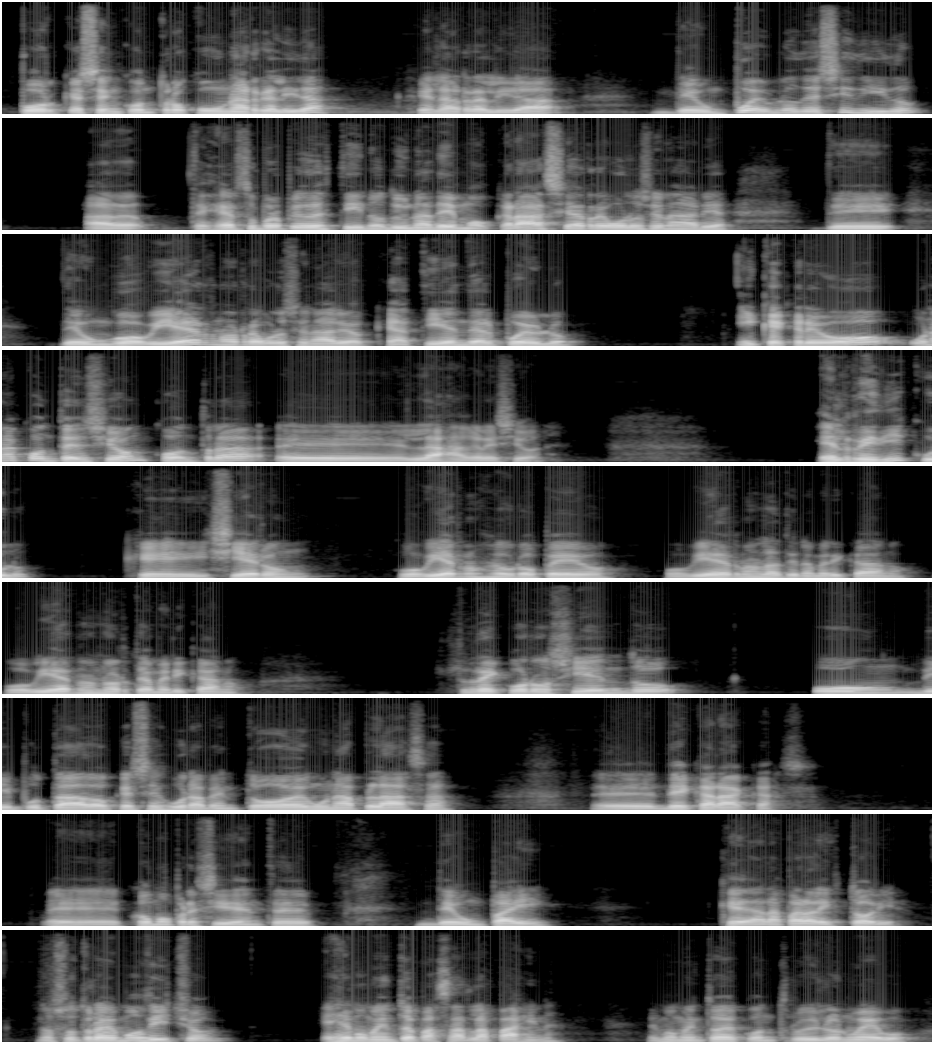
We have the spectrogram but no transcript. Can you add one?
porque se encontró con una realidad, que es la realidad de un pueblo decidido a tejer su propio destino, de una democracia revolucionaria, de, un gobierno revolucionario que atiende al pueblo y que creó una contención contra eh, las agresiones. el ridículo que hicieron gobiernos europeos, gobiernos latinoamericanos, gobiernos norteamericanos, reconociendo un diputado que se juramentó en una plaza eh, de Caracas eh, como presidente de un país, quedará para la historia. Nosotros hemos dicho, es el momento de pasar la página, es el momento de construir lo nuevo.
